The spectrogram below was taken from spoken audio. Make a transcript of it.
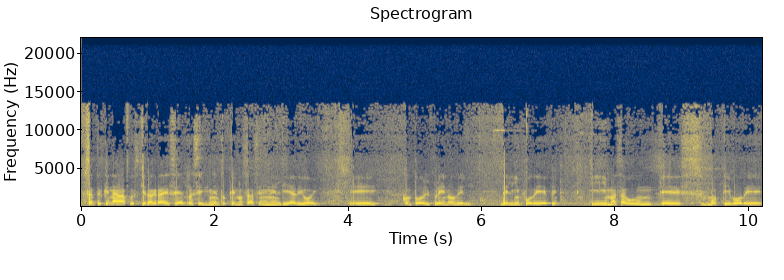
Pues antes que nada, pues quiero agradecer el recibimiento que nos hacen en el día de hoy eh, con todo el pleno del, del InfoDF y más aún es motivo de,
